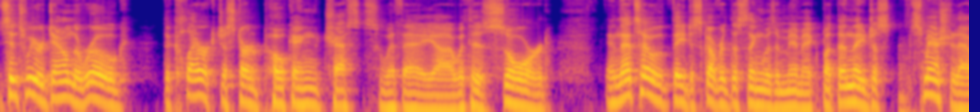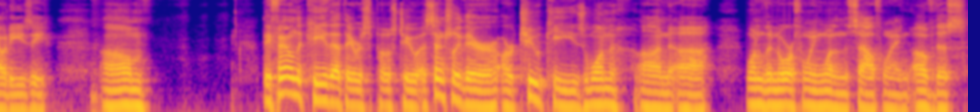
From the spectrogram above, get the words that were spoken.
since we were down the rogue, the cleric just started poking chests with a uh, with his sword, and that's how they discovered this thing was a mimic. But then they just smashed it out easy. Um, they found the key that they were supposed to. Essentially, there are two keys: one on uh, one in the north wing, one in the south wing of this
